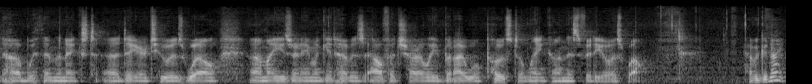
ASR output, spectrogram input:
GitHub within the next uh, day or two as well. Uh, my username on GitHub is Alpha Charlie, but I will post a link on this video as well. Have a good night.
